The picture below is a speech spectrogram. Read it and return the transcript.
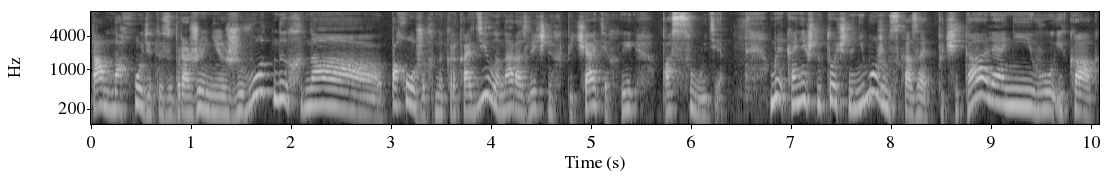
Там находят изображения животных, на, похожих на крокодила, на различных печатях и посуде. Мы, конечно, точно не можем сказать, почитали они его и как,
